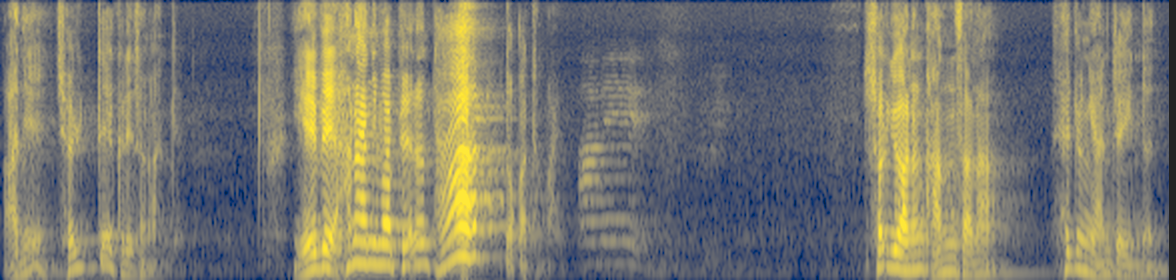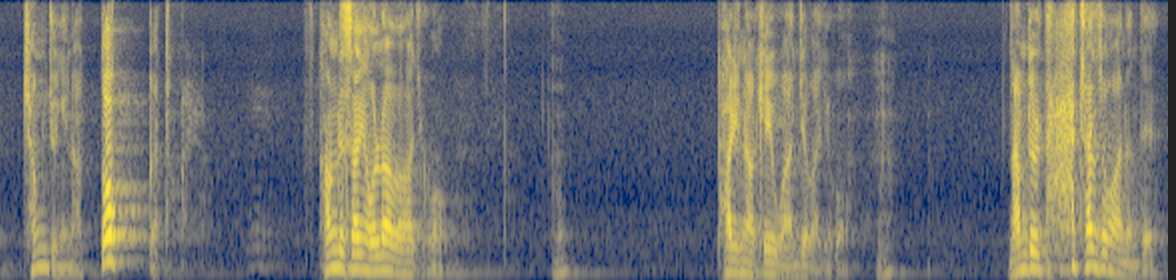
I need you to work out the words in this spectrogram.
아니 절대 그래서는 안 돼. 예배 하나님 앞에는 다 똑같은 거예요. 설교하는 강사나 회중에 앉아 있는 청중이나 똑같은 거예요. 강대상에 올라가 가지고 발이나 개고 앉아 가지고 남들 다 찬송하는데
